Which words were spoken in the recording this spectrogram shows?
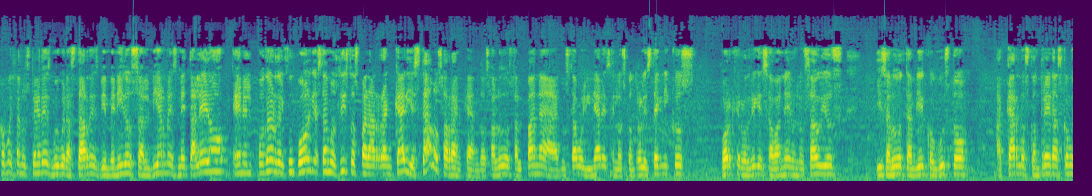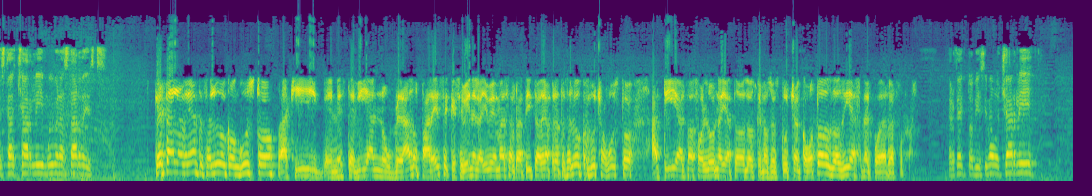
¿Cómo están ustedes? Muy buenas tardes. Bienvenidos al Viernes Metalero en el Poder del Fútbol. Ya estamos listos para arrancar y estamos arrancando. Saludos al pana Gustavo Linares en los controles técnicos, Jorge Rodríguez Sabanero en los audios y saludo también con gusto a Carlos Contreras. ¿Cómo estás, Charlie? Muy buenas tardes. ¿Qué tal, Adrián? Te saludo con gusto. Aquí en este día nublado parece que se viene la lluvia más al ratito, Adrián, pero te saludo con mucho gusto a ti, al Fafo Luna y a todos los que nos escuchan, como todos los días en el Poder del Fútbol. Perfecto, mi estimado Charlie.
